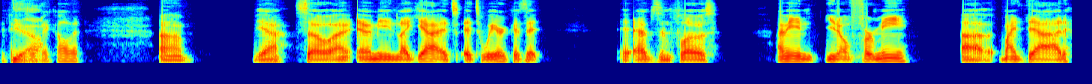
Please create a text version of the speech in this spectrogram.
I think yeah. what they call it. Um, yeah. So I, I mean, like, yeah, it's it's weird because it it ebbs and flows. I mean, you know, for me, uh, my dad,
